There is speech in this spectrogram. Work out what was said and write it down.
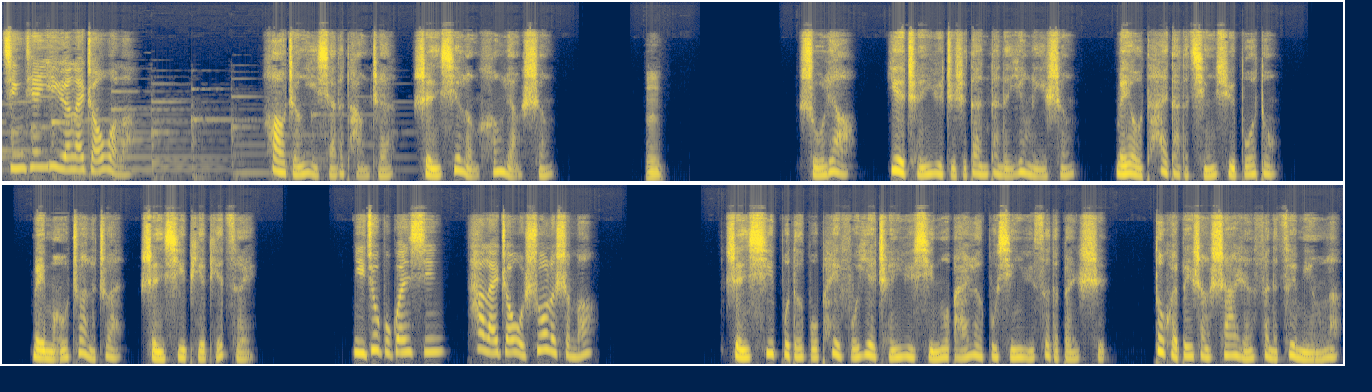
今天议员来找我了。好整以暇的躺着，沈西冷哼两声。嗯。孰料。叶晨玉只是淡淡的应了一声，没有太大的情绪波动。美眸转了转，沈西撇撇嘴：“你就不关心他来找我说了什么？”沈西不得不佩服叶晨玉喜怒哀乐不形于色的本事，都快背上杀人犯的罪名了，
